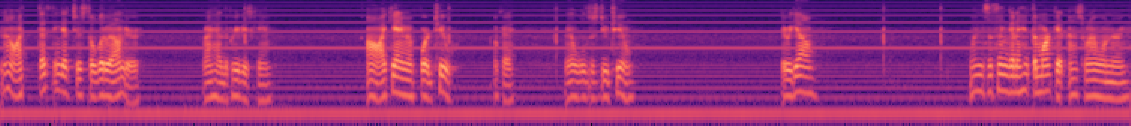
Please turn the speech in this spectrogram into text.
No, I, I think that's just a little bit under what I had in the previous game. Oh, I can't even afford two. Okay. Well, we'll just do two. There we go. When's the thing gonna hit the market? That's what I'm wondering.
